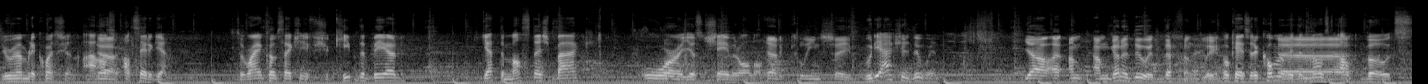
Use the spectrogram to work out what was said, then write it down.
You remember the question? I- I'll, Yeah. I'll say it again. So Ryan comes section if you should keep the beard, get the mustache back, or just shave it all off. Yeah, the clean shave. Would you actually do it? Yeah, I, I'm, I'm gonna do it definitely. Okay, so the comment with the most Uh, upvotes,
